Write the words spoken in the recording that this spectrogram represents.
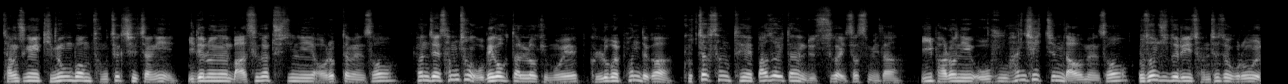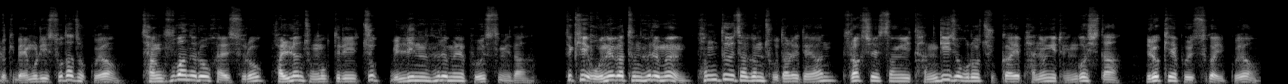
장중에 김용범 정책실장이 이대로는 마스가 추진이 어렵다면서 현재 3,500억 달러 규모의 글로벌 펀드가 교착 상태에 빠져 있다는 뉴스가 있었습니다. 이 발언이 오후 1시쯤 나오면서 조선주들이 전체적으로 이렇게 매물이 쏟아졌고요. 장 후반으로 갈수록 관련 종목들이 쭉 밀리는 흐름을 보였습니다. 특히 오늘 같은 흐름은 펀드 자금 조달에 대한 불확실성이 단기적으로 주가에 반영이 된 것이다. 이렇게 볼 수가 있고요.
